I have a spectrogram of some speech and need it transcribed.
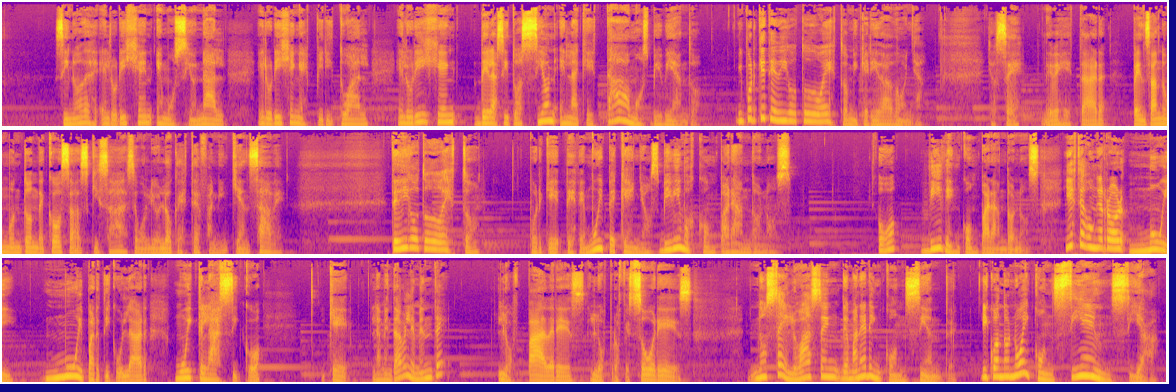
sino desde el origen emocional, el origen espiritual, el origen de la situación en la que estábamos viviendo. ¿Y por qué te digo todo esto, mi querida doña? Yo sé, debes estar pensando un montón de cosas, quizás se volvió loca Stephanie, quién sabe. Te digo todo esto porque desde muy pequeños vivimos comparándonos o viven comparándonos. Y este es un error muy, muy particular, muy clásico, que lamentablemente los padres, los profesores, no sé, lo hacen de manera inconsciente. Y cuando no hay conciencia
